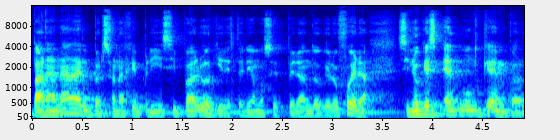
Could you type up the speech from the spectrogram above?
para nada el personaje principal o a quien estaríamos esperando que lo fuera, sino que es Edmund Kemper,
